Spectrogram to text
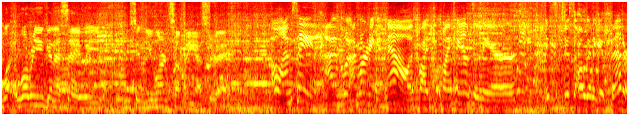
what, what were you gonna say? We, you said you learned something yesterday. Oh, I'm saying I'm, I'm learning it now. If I put my air, it's just all going to get better.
